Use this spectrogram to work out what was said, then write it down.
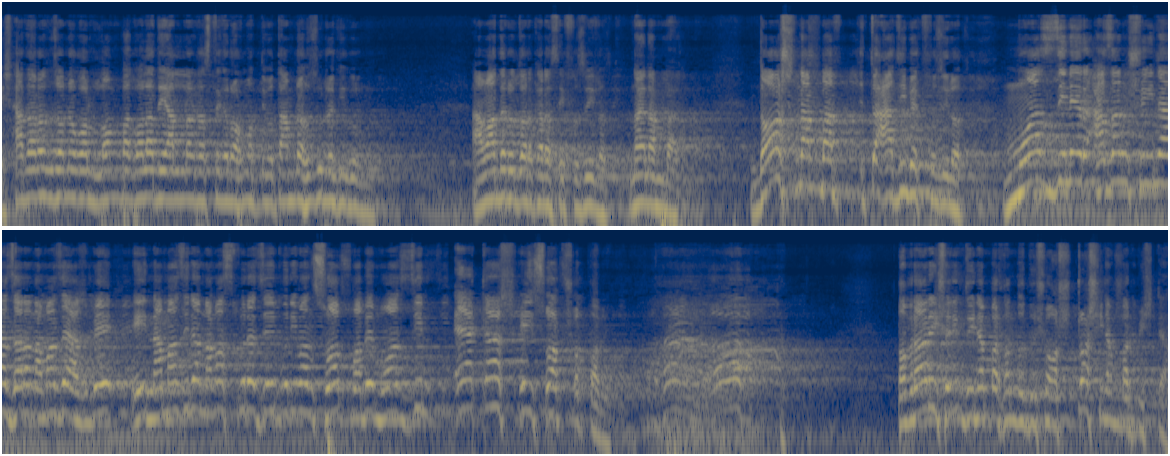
এই সাধারণ জনগণ লম্বা গলা দিয়ে আল্লাহর কাছ থেকে রহমত দিব তা আমরা হুজুরে কি করব? আমাদেরও দরকার আছে ফজিলত। নয় নাম্বার। দশ নাম্বার তো আজীব এক ফজিলত। মুয়াজ্জিনের আজান শুইনা যারা নামাজে আসবে, এই নামাজিরা নামাজ পড়ে যে পরিমাণ সব পাবে, মুয়াজ্জিন একা সেই সব সব পাবে। তবরারি শরীফ দুই নম্বর খন্ড দুশো অষ্টআশি নম্বর পৃষ্ঠা।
